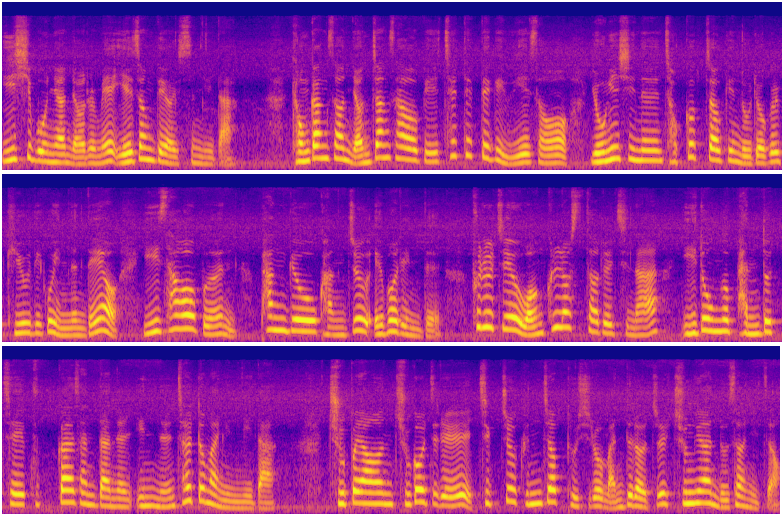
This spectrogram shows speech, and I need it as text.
25년 여름에 예정되어 있습니다. 경강선 연장 사업이 채택되기 위해서 용인시는 적극적인 노력을 기울이고 있는데요. 이 사업은 판교, 광주, 에버랜드, 프루지오 원 클러스터를 지나 이동읍 반도체 국가산단을 잇는 철도망입니다. 주변 주거지를 직주 근접 도시로 만들어줄 중요한 노선이죠.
